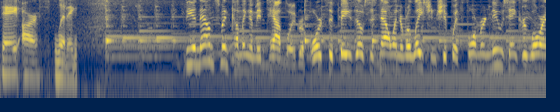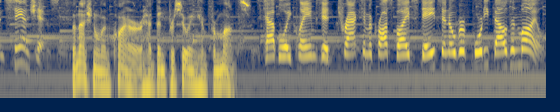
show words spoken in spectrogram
they are splitting. The announcement coming amid tabloid reports that Bezos is now in a relationship with former news anchor Lauren Sanchez. The National Enquirer had been pursuing him for months. The tabloid claims it tracked him across five states and over 40,000 miles.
